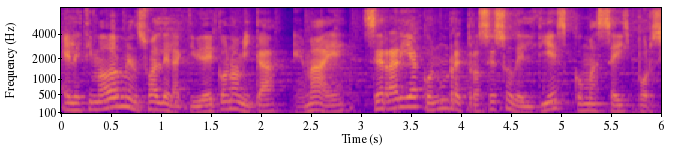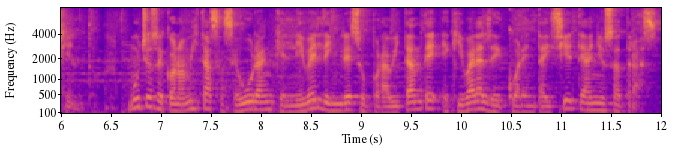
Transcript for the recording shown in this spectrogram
El estimador mensual de la actividad económica, EMAE, cerraría con un retroceso del 10,6%. Muchos economistas aseguran que el nivel de ingreso por habitante equivale al de 47 años atrás.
